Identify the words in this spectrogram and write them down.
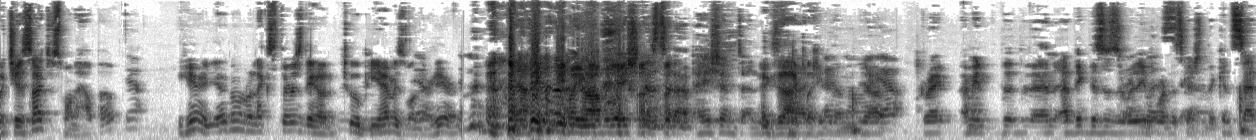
which is I just want to help out. Yeah. Here, you know, next Thursday on two p.m. is when Yeah. they're here. Yeah, but your obligation is to that patient and Exactly. keep And, them- yeah. yeah. Great. I mean, the, the- and I think this is a really Endless, important discussion. yeah. The consent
